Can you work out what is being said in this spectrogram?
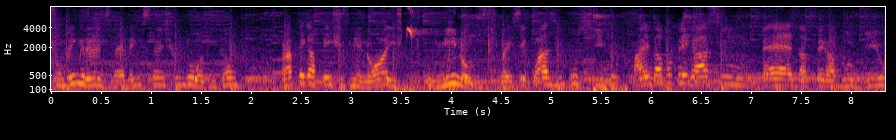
São bem grandes, né? Bem distantes um do outro. Então, pra pegar peixes menores, tipo minnows, vai ser quase impossível. Mas dá pra pegar assim, pra pegar bluegill.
